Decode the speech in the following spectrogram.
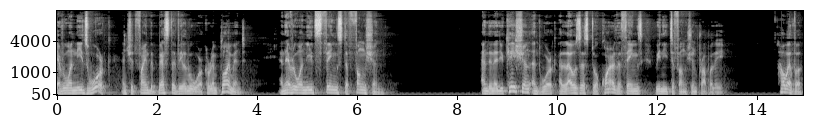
Everyone needs work and should find the best available work or employment. And everyone needs things to function. And an education and work allows us to acquire the things we need to function properly. However,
